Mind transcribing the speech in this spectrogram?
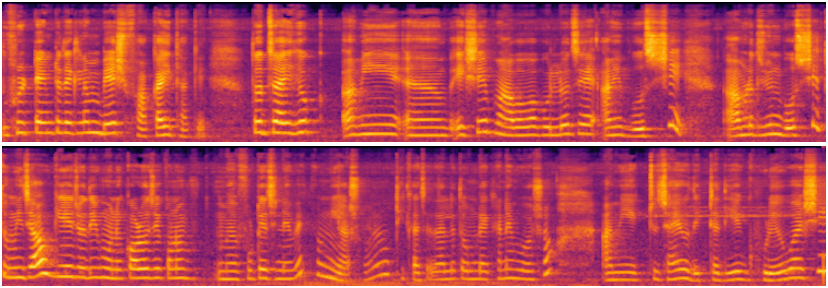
দুপুরের টাইমটা দেখলাম বেশ ফাঁকাই থাকে। তো যাই হোক, আমি এসে মা বাবা বলল যে, আমি বসছি, আমরা দুজন বসছি, তুমি যাও, গিয়ে যদি মনে করো যে কোনো ফুটেজ নেবে, তুমি নিয়ে আসো। ঠিক আছে, তাহলে তোমরা এখানে বসো, আমি একটু যাই, ওদিকটা দিয়ে ঘুরেও আসি,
